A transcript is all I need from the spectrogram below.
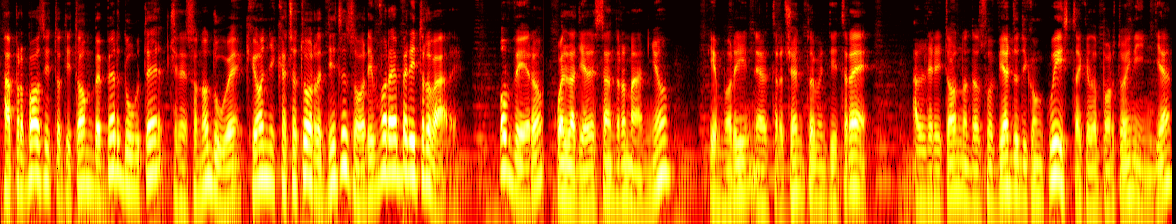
A proposito di tombe perdute, ce ne sono due che ogni cacciatore di tesori vorrebbe ritrovare, ovvero quella di Alessandro Magno, che morì nel 323 al ritorno dal suo viaggio di conquista che lo portò in India,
